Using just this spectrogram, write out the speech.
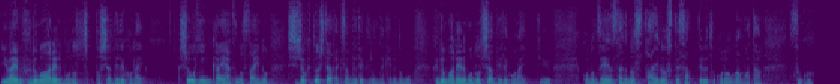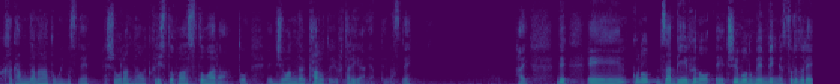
いわゆる振る舞われるものとしては出てこない。商品開発の際の試食としてはたくさん出てくるんだけれども、振る舞われるものとしては出てこないっていう、この前作のスタイルを捨て去ってるところがまたすごく果敢だなと思いますね。ショーランナーはクリストファー・ストワーラーとジョアンダ・カロという二人がやっていますね。はい。で、えー、このザ・ビーフの、えー、厨房の面々がそれぞれ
